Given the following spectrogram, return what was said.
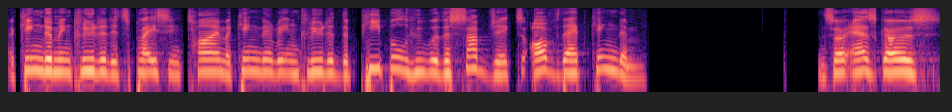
A kingdom included its place in time. A kingdom included the people who were the subjects of that kingdom. And so, as goes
